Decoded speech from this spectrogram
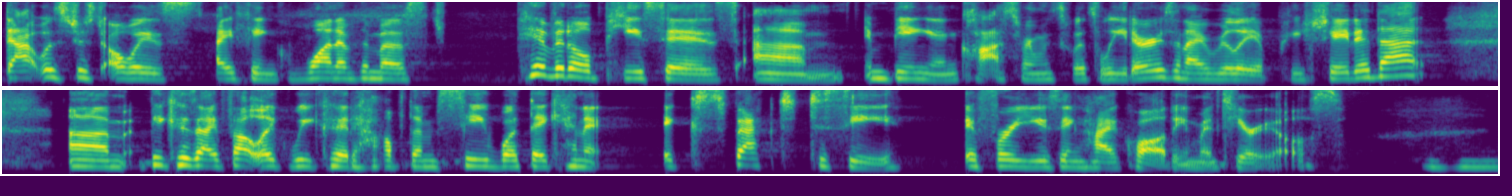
that was just always, I think, one of the most pivotal pieces um, in being in classrooms with leaders. And I really appreciated that um, because I felt like we could help them see what they can expect to see if we're using high quality materials. Mm-hmm.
